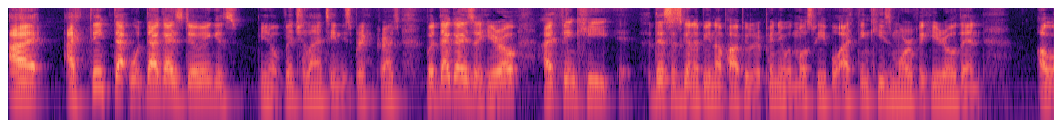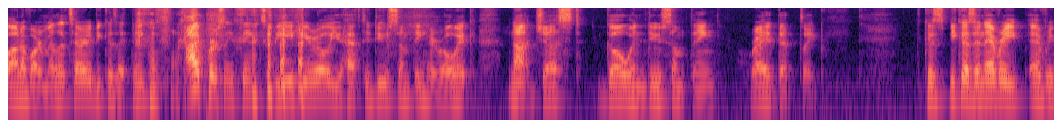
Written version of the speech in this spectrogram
I I think that what that guy's doing is you know vigilante and he's breaking crimes, but that guy's a hero. I think he. This is going to be an unpopular opinion with most people. I think he's more of a hero than a lot of our military because I think Oh, I personally think to be a hero you have to do something heroic, not just go and do something right that's like because because in every every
